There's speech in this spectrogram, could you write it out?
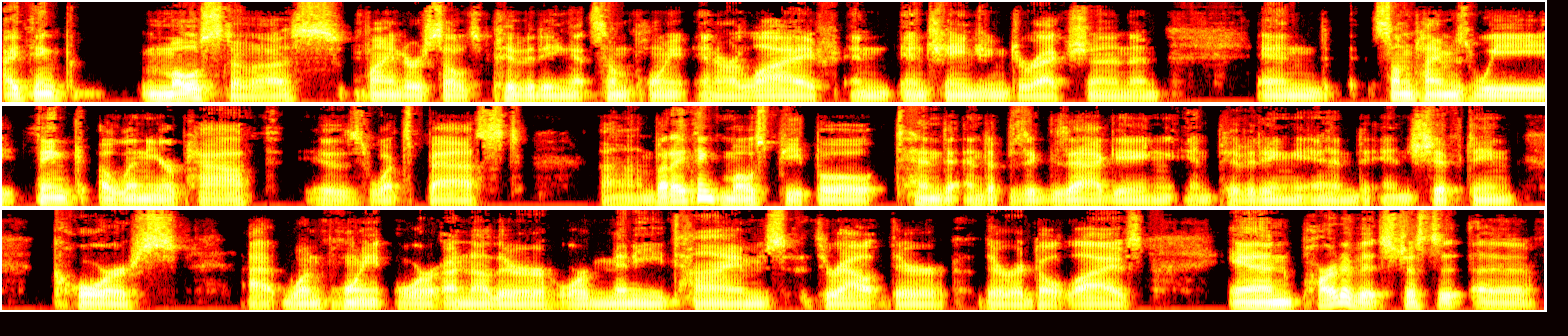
I think most of us find ourselves pivoting at some point in our life and, and changing direction. And, and sometimes we think a linear path is what's best. Um, but I think most people tend to end up zigzagging and pivoting and and shifting course at one point or another or many times throughout their their adult lives. And part of it's just a, a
